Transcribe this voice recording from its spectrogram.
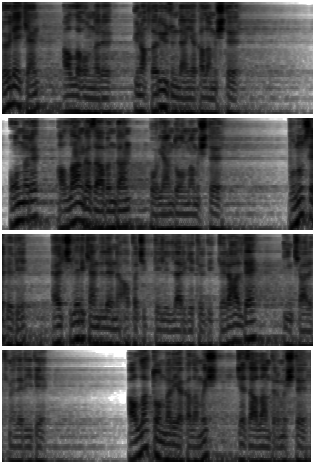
Böyleyken Allah onları günahları yüzünden yakalamıştı. Onları Allah'ın gazabından koruyan olmamıştı. Bunun sebebi elçileri kendilerine apaçık deliller getirdikleri halde inkar etmeleriydi. Allah da onları yakalamış, cezalandırmıştı.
